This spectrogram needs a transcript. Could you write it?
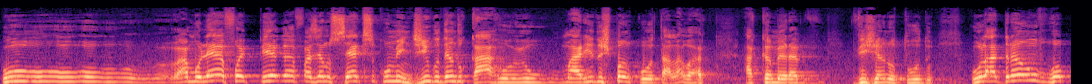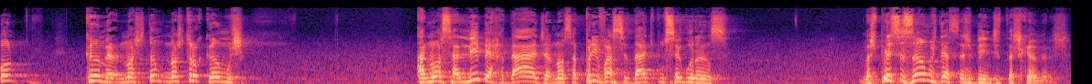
O, o, a mulher foi pega fazendo sexo com um mendigo dentro do carro e o marido espancou. Está lá a, a, câmera vigiando tudo. O ladrão roubou. Câmera, nós, tam, nós trocamos a nossa liberdade, a nossa privacidade por segurança. Nós precisamos dessas benditas câmeras.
